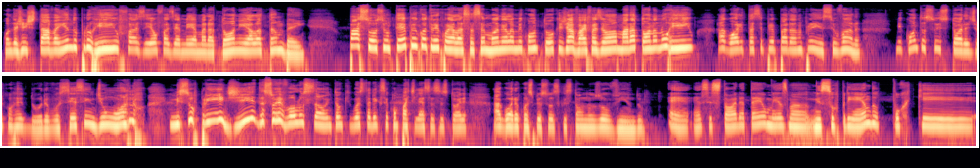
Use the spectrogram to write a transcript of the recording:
quando a gente estava indo para o Rio fazer, eu fazer a meia maratona e ela também. Passou-se um tempo, eu encontrei com ela essa semana e ela me contou que já vai fazer uma maratona no Rio. Agora está se preparando para isso. Silvana, me conta a sua história de corredora. Você, assim, de um ano, me surpreendi da sua evolução. Então, que gostaria que você compartilhasse essa história agora com as pessoas que estão nos ouvindo. É, essa história até eu mesma me surpreendo, porque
